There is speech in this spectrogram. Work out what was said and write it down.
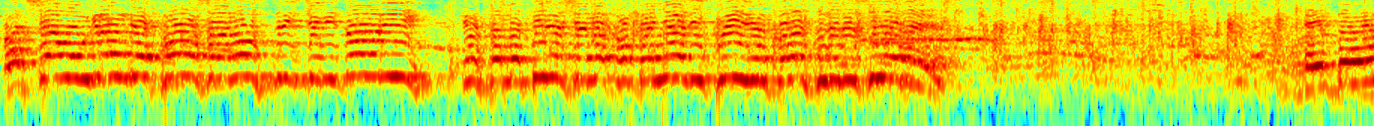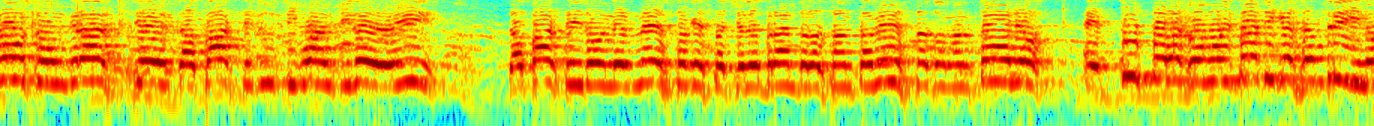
Facciamo un grande applauso ai nostri genitori che stamattina ci hanno accompagnati qui nel Palazzo delle Suore. E doveroso un grazie da parte di tutti quanti noi, da parte di Don Ernesto che sta celebrando la Santa Messa, Don Antonio e tutta la comunità di Casandrino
